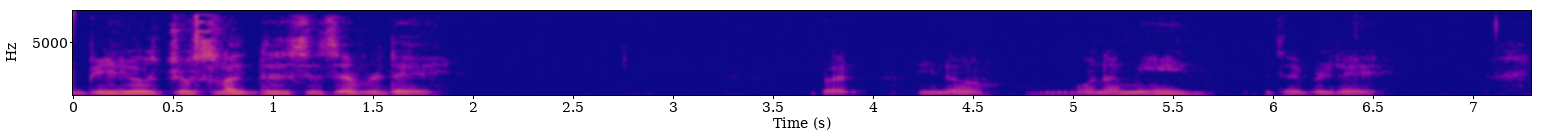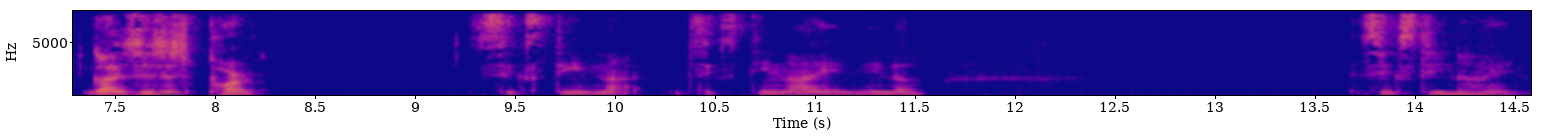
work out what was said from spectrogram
Videos just like this is every day. But you know what I mean? It's every day. Guys, this is part 69, 69 you know? 69.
